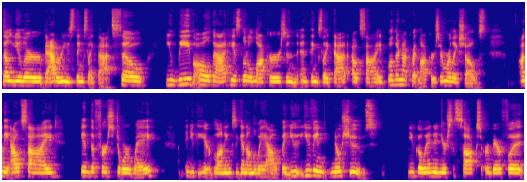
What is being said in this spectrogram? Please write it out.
cellular, batteries, things like that. So you leave all that. He has little lockers and, and things like that outside. Well, they're not quite lockers, they're more like shelves on the outside in the first doorway. And you can get your belongings again on the way out, but you you've in no shoes. You go in in your socks or barefoot,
